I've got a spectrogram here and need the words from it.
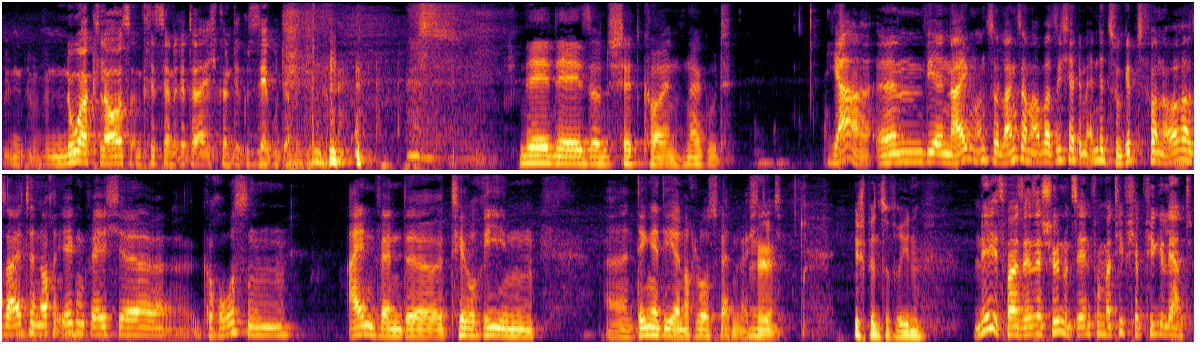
Noah Klaus und Christian Ritter, ich könnte sehr gut damit. Nee, nee, so ein Shitcoin. Na gut. Ja, ähm, wir neigen uns so langsam aber sicher dem Ende zu. Gibt's von eurer Seite noch irgendwelche großen Einwände, Theorien, äh, Dinge, die ihr noch loswerden möchtet? Nö. Ich bin zufrieden. Nee, es war sehr, sehr schön und sehr informativ. Ich habe viel gelernt.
